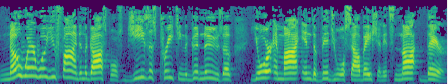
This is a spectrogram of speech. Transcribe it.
Nowhere will you find in the Gospels Jesus preaching the good news of your and my individual salvation. It's not there.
